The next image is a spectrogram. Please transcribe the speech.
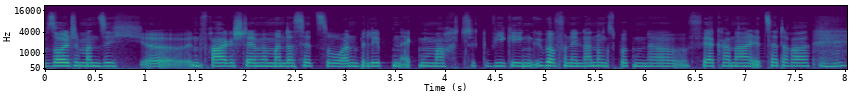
sollte man sich äh, in Frage stellen, wenn man das jetzt so an belebten Ecken macht, wie gegenüber von den Landungsbrücken, der Fährkanal etc. Mhm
